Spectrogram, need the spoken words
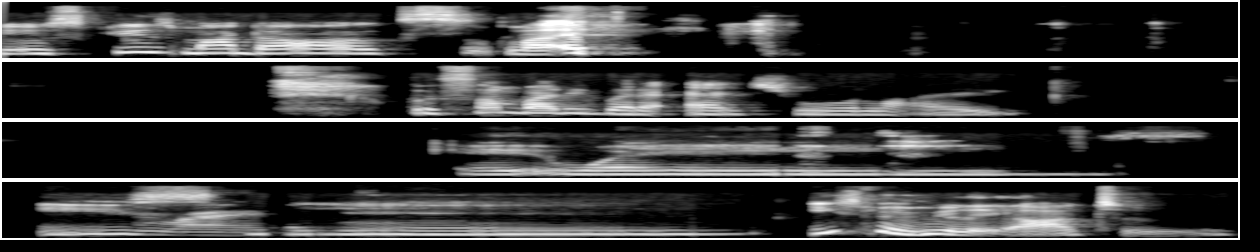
excuse my dogs. Like, but somebody with an actual like Gateways, Eastman. Right. Eastman really ought to.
